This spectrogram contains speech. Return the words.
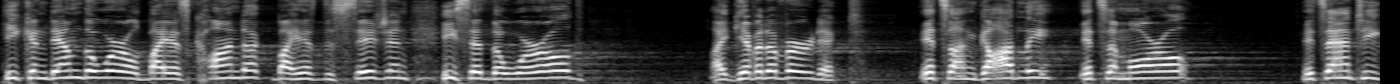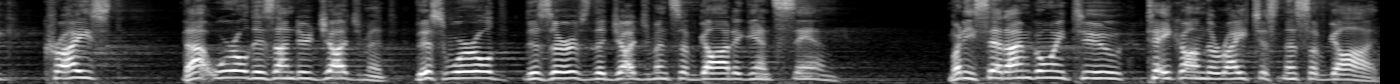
He condemned the world by his conduct, by his decision. He said, The world, I give it a verdict. It's ungodly, it's immoral, it's antichrist. That world is under judgment. This world deserves the judgments of God against sin. But he said, I'm going to take on the righteousness of God.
